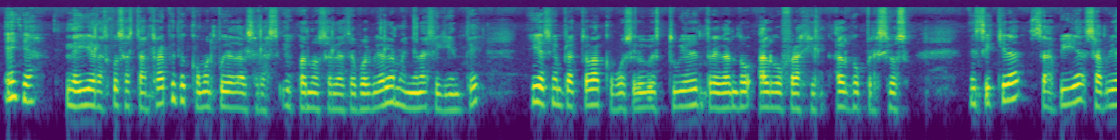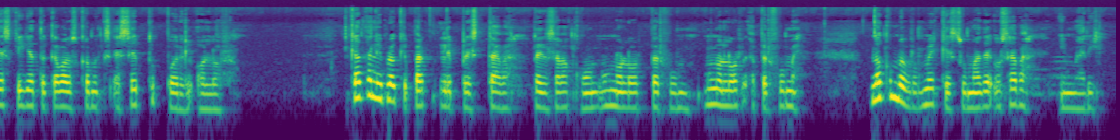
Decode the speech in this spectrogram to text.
Ella leía las cosas tan rápido como él podía dárselas, y cuando se las devolvía la mañana siguiente, ella siempre actuaba como si le estuviera entregando algo frágil, algo precioso. Ni siquiera sabía, sabrías que ella tocaba los cómics, excepto por el olor. Cada libro que Park le prestaba regresaba con un olor, perfume, un olor a perfume, no como el perfume que su madre usaba, y Marie.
